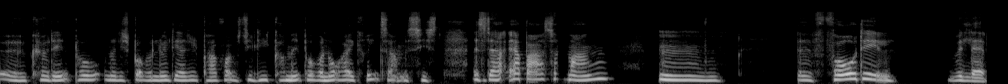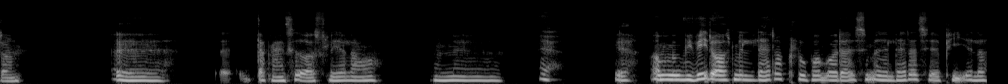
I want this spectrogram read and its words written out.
øh, kørt ind på, når de spørger, hvor lykkelige er dit parforhold, hvis de lige er kommet ind på, hvornår har I grint sammen sidst. Altså, der er bare så mange mm, øh, fordel ved latteren. Øh, der er garanteret også flere, Laura. Men, øh, ja. Ja, og vi ved det også med latterklubber, hvor der er simpelthen latterterapi, eller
